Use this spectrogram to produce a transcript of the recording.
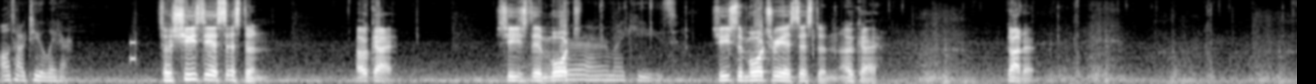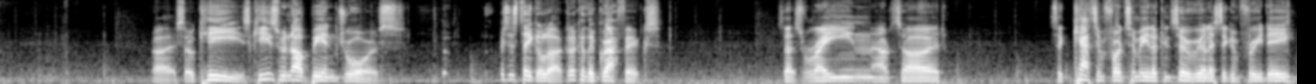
I'll talk to you later. So she's the assistant. Okay. She's the mort. Where are my keys? She's the mortuary assistant. Okay. Got it. Right, so keys. Keys would not be in drawers. Let's just take a look. Look at the graphics. So that's rain outside. It's a cat in front of me looking so realistic in 3D.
